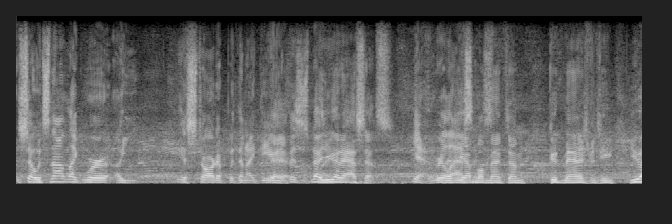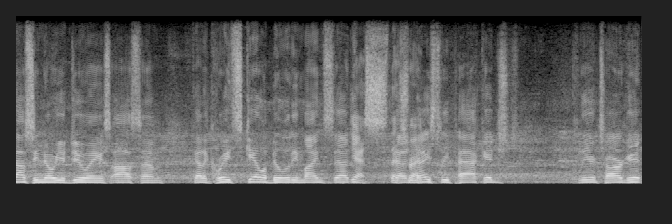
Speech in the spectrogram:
So it's not like we're a, a startup with an idea Yeah, a business No, plan. you got assets. Yeah, real And You assets. got momentum, good management team. You obviously know what you're doing. It's awesome. Got a great scalability mindset. Yes, that's got right. Nicely packaged, clear target.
